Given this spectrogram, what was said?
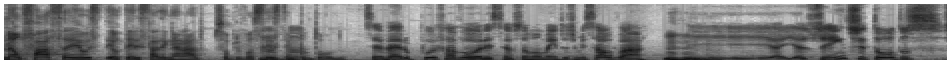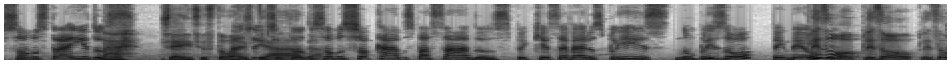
não faça eu, eu ter estado enganado sobre você esse Uhum. tempo todo. Severo, por favor, esse é o seu momento de me salvar. Uhum. E aí a gente todos somos traídos. Ai, gente, estou a gente arrepiada. todos somos chocados, passados, porque Severus Please não plisou, entendeu? Plisou, plisou, plisou.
